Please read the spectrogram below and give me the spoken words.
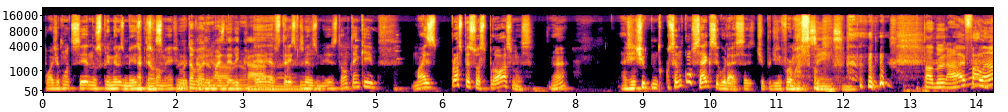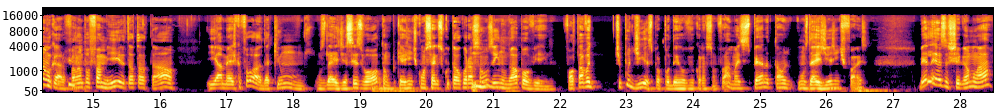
pode acontecer nos primeiros meses, é, principalmente. Muita variável, mais delicado. É, os né? três primeiros Sim. meses. Então, tem que... Mas para as pessoas próximas, né? a gente. Você não consegue segurar esse tipo de informação. Sim, sim. Tá doido. Aí falamos, cara, falamos pra família, tal, tal, tal. E a médica falou: ó, daqui uns, uns 10 dias vocês voltam, porque a gente consegue escutar o coraçãozinho, não dá pra ouvir ainda. Faltava, tipo, dias pra poder ouvir o coração. Falei, ah, mas espera, tal, uns 10 dias a gente faz. Beleza, chegamos lá,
